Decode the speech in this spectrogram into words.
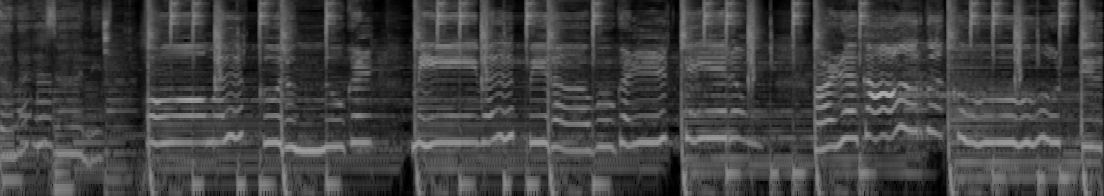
സമരസാലെ ഓമൽ കുരുന്നുകൾ മീവൽ പിറാവുകൾ ചേരും. അഴകാർന്ന കൂട്ടിൽ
